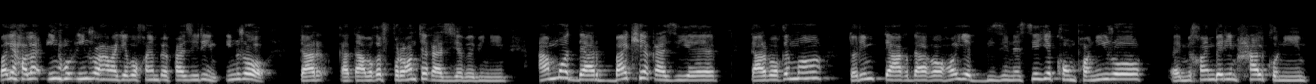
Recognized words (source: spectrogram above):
ولی حالا این این رو هم اگه بخوایم بپذیریم این رو در در واقع front قضیه ببینیم. اما در back قضیه در واقع ما داریم دغدغه های business ی یک کمپانی رو می‌خوایم بریم حل کنیم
